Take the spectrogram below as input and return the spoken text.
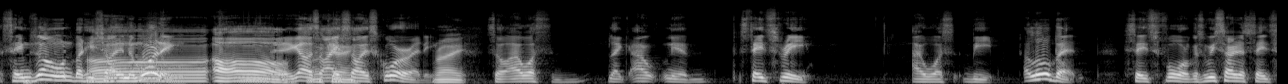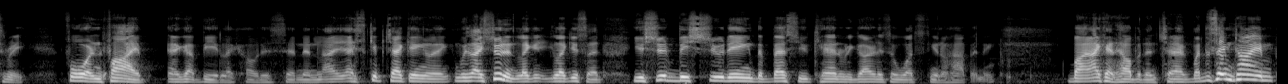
same zone, but he shot in the morning. Oh, oh, there you go. So I saw his score already. Right. So I was like out near stage three. I was beat a little bit. Stage four because we started at stage three, four and five. And I got beat like how this and then I, I skipped checking like which I shouldn't like like you said you should be shooting the best you can regardless of what's you know happening but I can't help it and check. But at the same time,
